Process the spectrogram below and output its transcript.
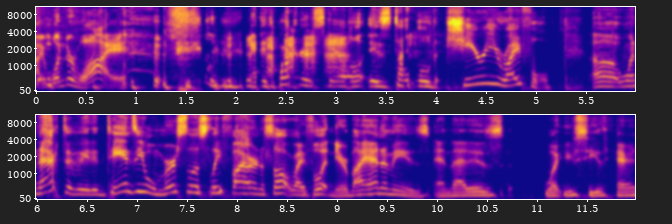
I wonder why. and its partner skill is titled Cheery Rifle. Uh, when activated, Tanzee will mercilessly fire an assault rifle at nearby enemies, and that is what you see there.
